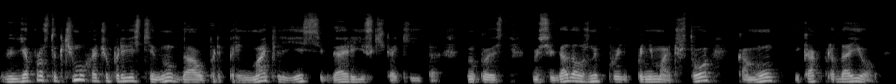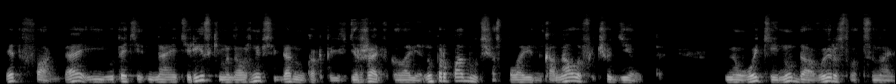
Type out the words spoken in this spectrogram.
я просто к чему хочу привести? Ну да, у предпринимателей есть всегда риски какие-то. Ну то есть мы всегда должны понимать, что, кому и как продаем. Это факт, да, и вот эти, на эти риски мы должны всегда, ну, как-то их держать в голове. Ну, пропадут сейчас половина каналов, и что делать-то? Ну, окей, ну да, выросла цена,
